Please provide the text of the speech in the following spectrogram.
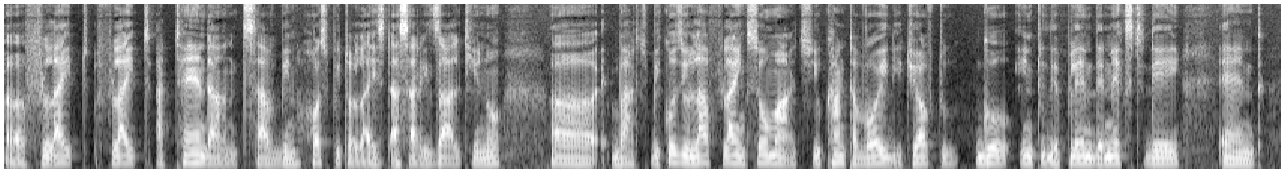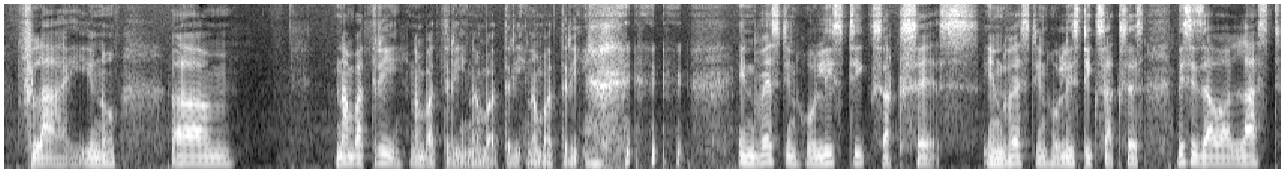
uh, flight flight attendants have been hospitalized as a result you know uh, but because you love flying so much, you can't avoid it. You have to go into the plane the next day and fly, you know. Um, number three, number three, number three, number three. Invest in holistic success. Invest in holistic success. This is our last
